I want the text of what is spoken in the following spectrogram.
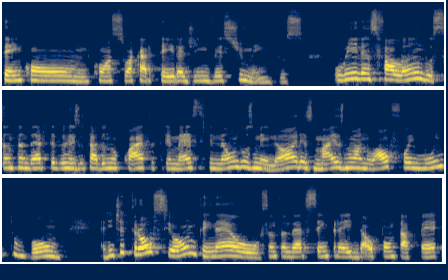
tem com, com a sua carteira de investimentos. Williams falando, o Santander teve o resultado no quarto trimestre não dos melhores, mas no anual foi muito bom. A gente trouxe ontem, né? O Santander sempre aí dá o pontapé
